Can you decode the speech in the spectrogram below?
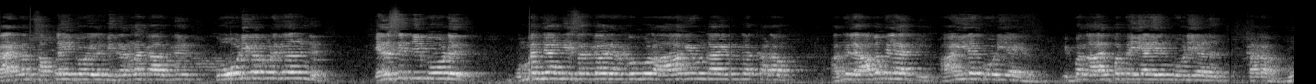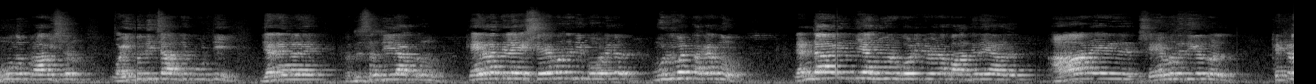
കാരണം സപ്ലൈകോയിലെ വിതരണക്കാർക്ക് കോടികൾ കൊടുക്കാനുണ്ട്. ഇലക്ട്രിസിറ്റി ബോർഡ് ഉമ്മൻചാണ്ടി സർക്കാർ ഇറങ്ങുമ്പോൾ ആകെ ഉണ്ടായിരുന്ന കടം അന്ന് ലാഭത്തിലാക്കി. ആയിരം കോടിയായിരുന്നു. ഇപ്പൊ നാൽപ്പത്തി അയ്യായിരം കോടിയാണ് കടം. മൂന്ന് പ്രാവശ്യം വൈദ്യുതി ചാർജ് കൂട്ടി ജനങ്ങളെ പ്രതിസന്ധിയിലാക്കുന്നു. കേരളത്തിലെ ക്ഷേമനിധി ബോർഡുകൾ മുഴുവൻ തകർന്നു. രണ്ടായിരത്തി അഞ്ഞൂറ് കോടി രൂപയുടെ ബാധ്യതയാണ് ആറേഴ് ക്ഷേമനിധികൾ കെട്ടിട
